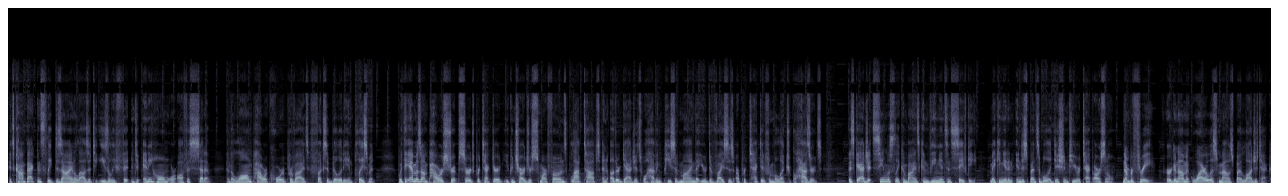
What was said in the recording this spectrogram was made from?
Its compact and sleek design allows it to easily fit into any home or office setup, and the long power cord provides flexibility in placement. With the Amazon Power Strip Surge Protector, you can charge your smartphones, laptops, and other gadgets while having peace of mind that your devices are protected from electrical hazards. This gadget seamlessly combines convenience and safety, making it an indispensable addition to your tech arsenal. Number 3. Ergonomic Wireless Mouse by Logitech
